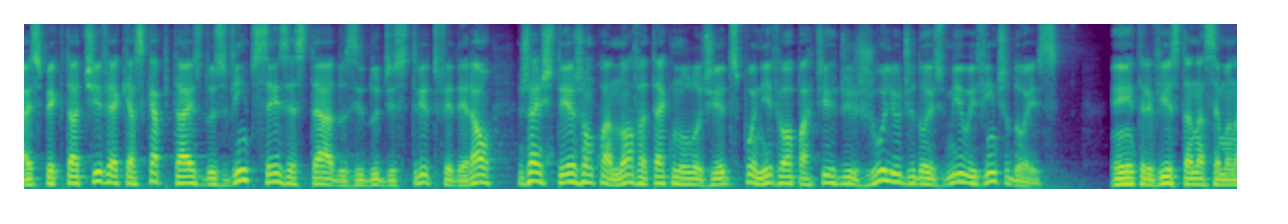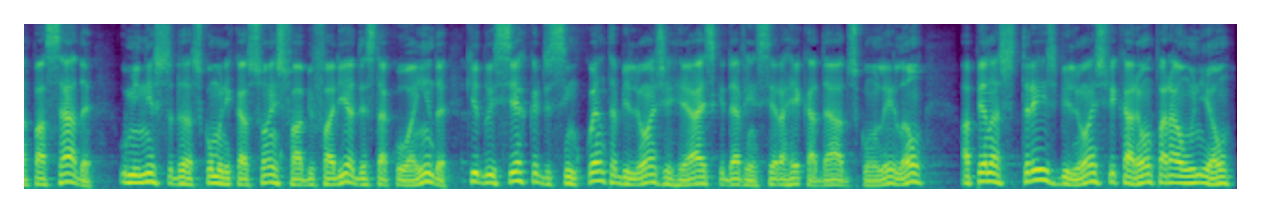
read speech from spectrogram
A expectativa é que as capitais dos 26 estados e do Distrito Federal já estejam com a nova tecnologia disponível a partir de julho de 2022. Em entrevista na semana passada, o ministro das Comunicações, Fábio Faria, destacou ainda que dos cerca de 50 bilhões de reais que devem ser arrecadados com o leilão, apenas 3 bilhões ficarão para a União,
